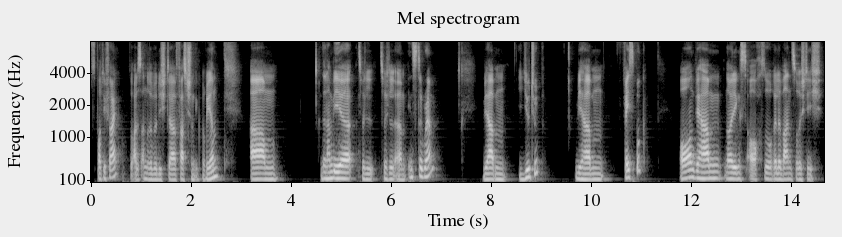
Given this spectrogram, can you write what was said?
Spotify. So alles andere würde ich da fast schon ignorieren. Ähm, dann haben wir zum Beispiel, zum Beispiel ähm, Instagram, wir haben YouTube, wir haben Facebook. Und wir haben neuerdings auch so relevant so richtig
